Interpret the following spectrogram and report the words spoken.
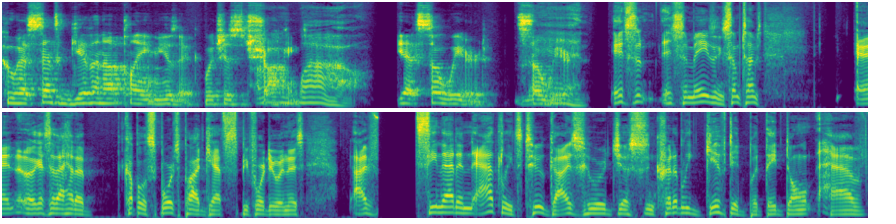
who has since given up playing music, which is oh, shocking. Oh, wow. Yeah, it's so weird. so weird. It's it's amazing. Sometimes, and like I said, I had a couple of sports podcasts before doing this. I've seen that in athletes too. Guys who are just incredibly gifted, but they don't have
